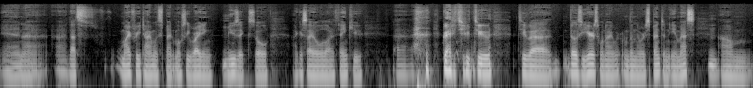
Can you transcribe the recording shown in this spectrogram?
and uh, uh, that's my free time was spent mostly writing music. So I guess I owe a lot of thank you, uh, gratitude to to uh, those years when I when they were spent in EMS. Mm. Um,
